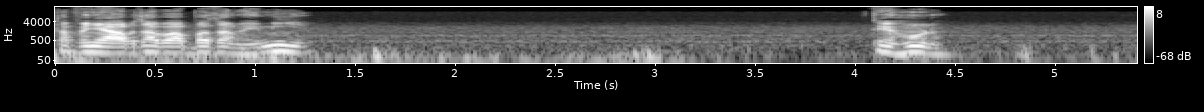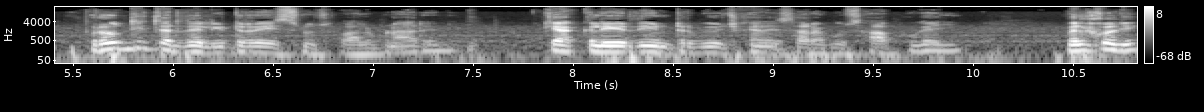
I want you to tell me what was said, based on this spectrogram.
ਤਾਂ ਪੰਜਾਬ ਦਾ ਬਾਬਾ ਤਾਂ ਮੈਂ ਵੀ ਹਾਂ। ਤੇ ਹੁਣ ਵਿਰੋਧੀ ਧਿਰ ਦੇ ਲੀਡਰ ਇਸ ਨੂੰ ਸਵਾਲ ਬਣਾ ਰਹੇ ਨੇ। ਕਿਆ ਕਲੇਰ ਦੀ ਇੰਟਰਵਿਊ 'ਚ ਕਹਿੰਦੇ ਸਾਰਾ ਕੁਝ ਸਾਫ਼ ਹੋ ਗਿਆ ਜੀ? ਬਿਲਕੁਲ ਜੀ।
